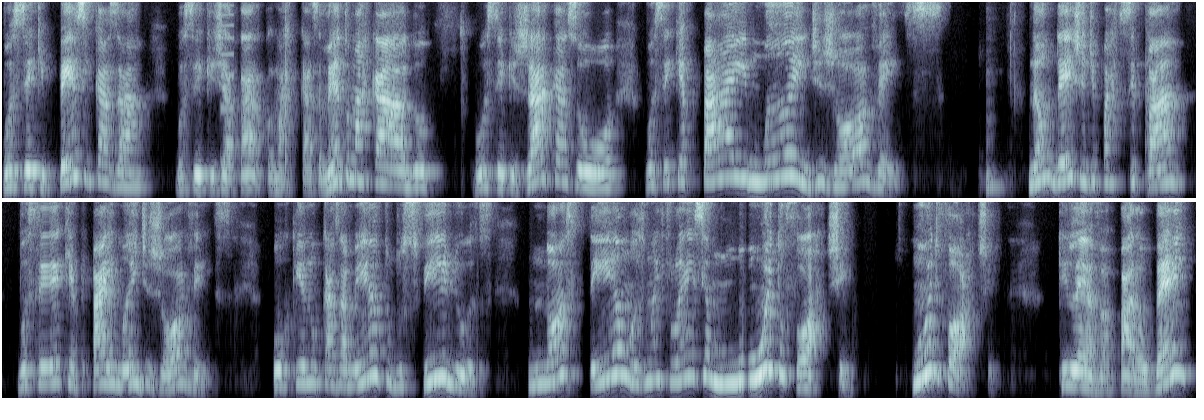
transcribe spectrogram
Você que pensa em casar, você que já está com casamento marcado, você que já casou, você que é pai e mãe de jovens. Não deixe de participar, você que é pai e mãe de jovens, porque no casamento dos filhos, nós temos uma influência muito forte, muito forte que leva para o bem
